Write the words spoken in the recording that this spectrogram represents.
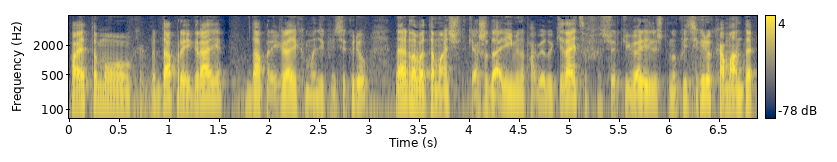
поэтому, как бы, да, проиграли, да, проиграли команде Квинси Крю. Наверное, в этом матче все-таки ожидали именно победу китайцев, все-таки говорили, что, ну, Квинси Крю команда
